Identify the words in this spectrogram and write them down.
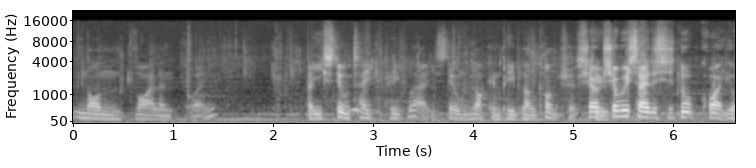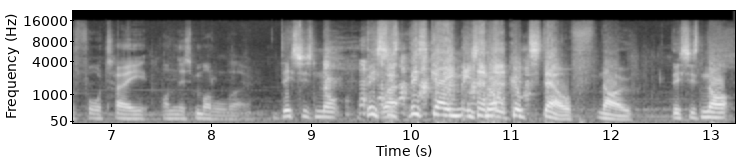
non-violent way, but you're still taking people out. You're still knocking people unconscious. shall, You- shall we say this is not quite your forte on this model, though? This is not. This is this game is not good stealth. No, this is not.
